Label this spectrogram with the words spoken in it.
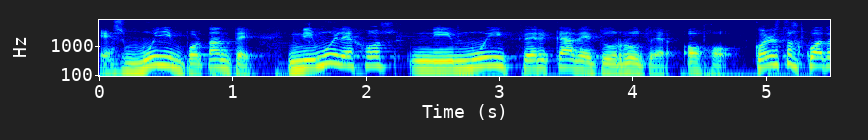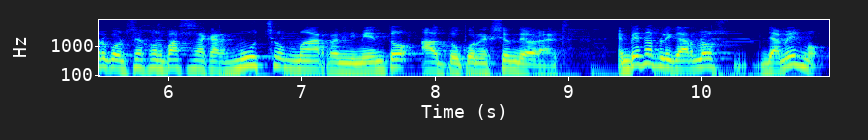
es muy importante, ni muy lejos ni muy cerca de tu router. Ojo, con estos cuatro consejos vas a sacar mucho más rendimiento a tu conexión de Orange. Empieza a aplicarlos ya mismo.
